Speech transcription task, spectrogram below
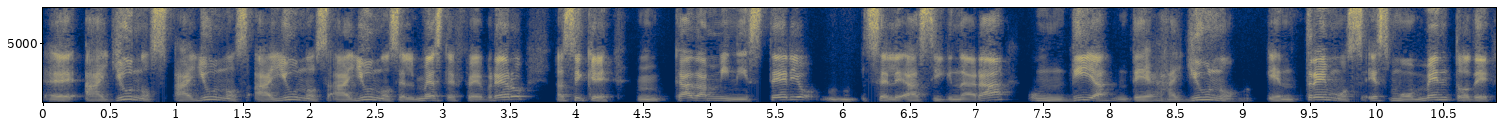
eh, ayunos, ayunos, ayunos, ayunos el mes de febrero. Así que mm, cada ministerio mm, se le asignará un día de ayuno. Entremos, es momento de,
